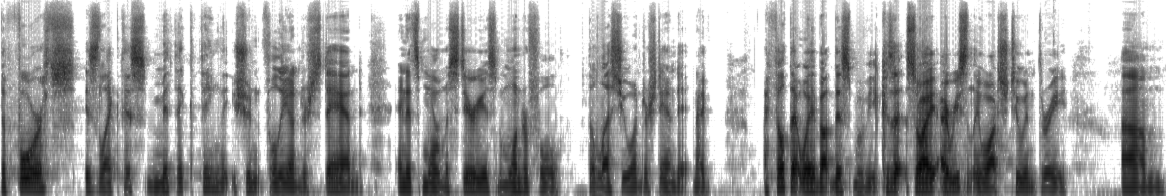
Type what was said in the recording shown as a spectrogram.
the Force is like this mythic thing that you shouldn't fully understand, and it's more mysterious and wonderful the less you understand it. And I, I felt that way about this movie because so I, I recently watched two and three, um,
